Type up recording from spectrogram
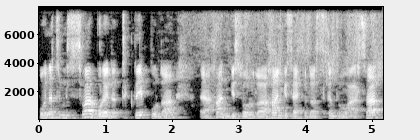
oynatım listesi var. Buraya da tıklayıp buradan e, hangi soruda, hangi sayfada sıkıntı varsa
